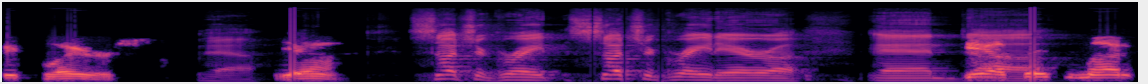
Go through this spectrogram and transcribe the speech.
big players. Yeah, yeah. Such a great, such a great era, and yeah, uh, thank you, Mike.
